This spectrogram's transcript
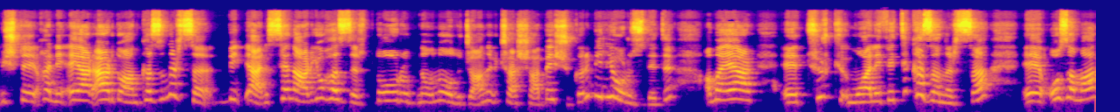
işte hani eğer Erdoğan kazanırsa yani senaryo hazır doğru ne, olacağını üç aşağı beş yukarı biliyoruz dedi. Ama eğer Türk muhalefeti kazanırsa o zaman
